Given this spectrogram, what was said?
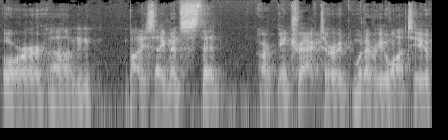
or um, body segments that aren't being tracked or whatever you want to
